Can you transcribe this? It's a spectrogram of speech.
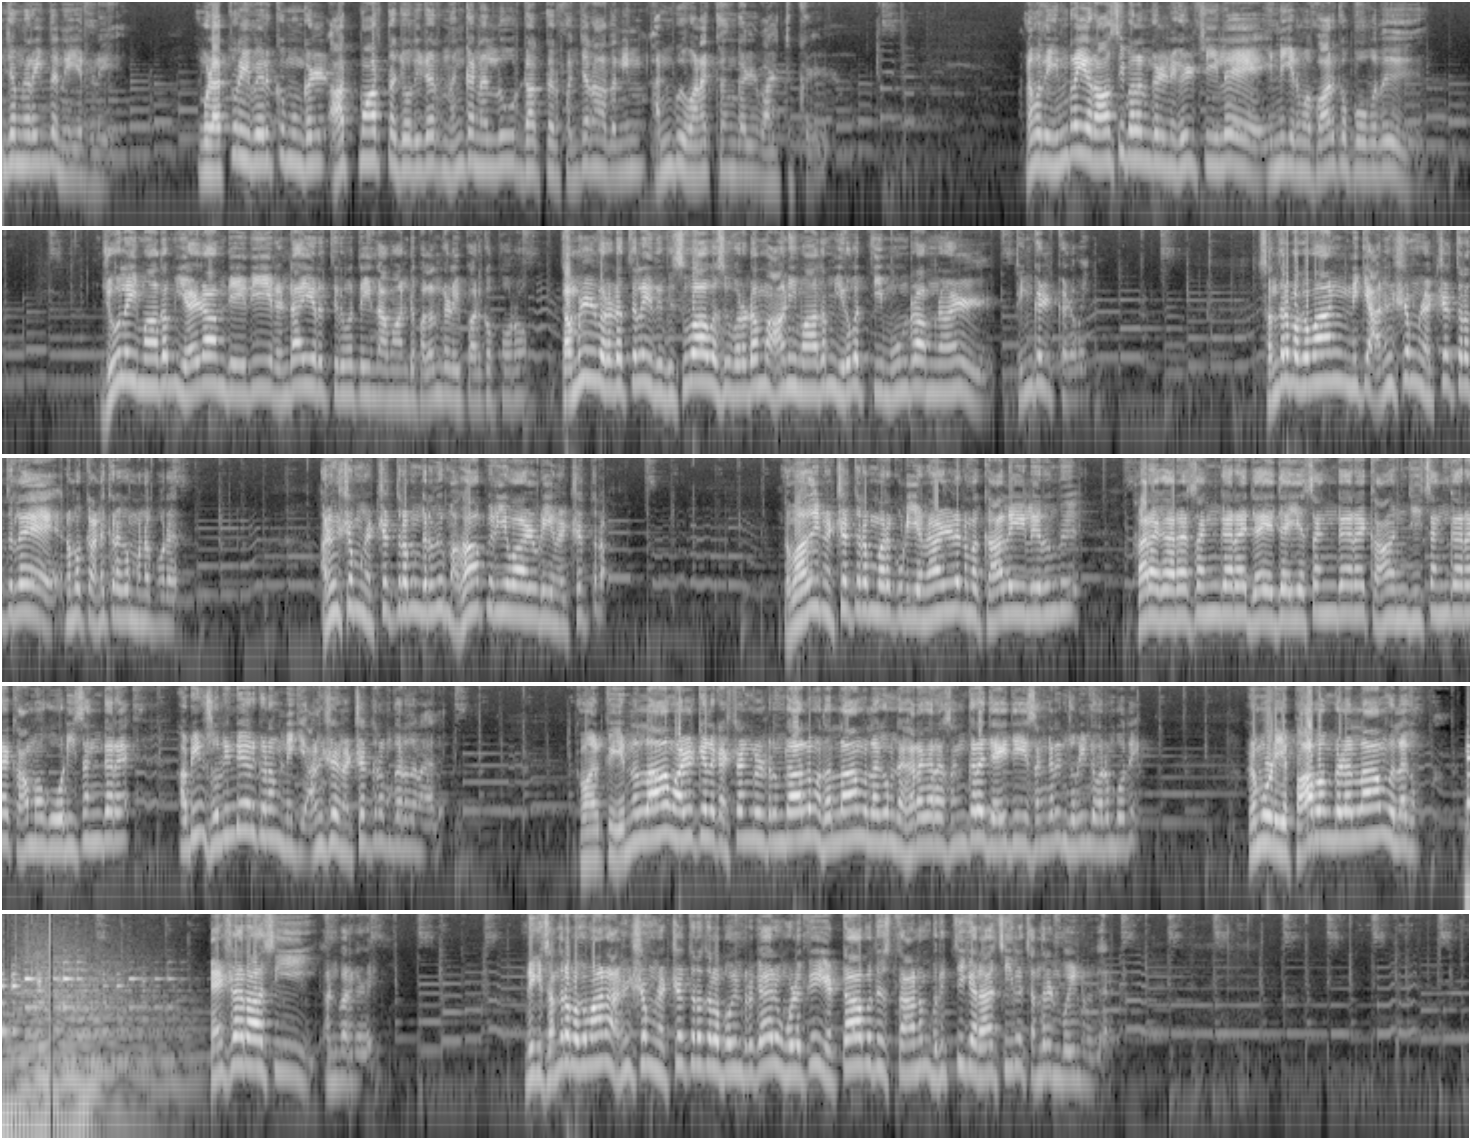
நெஞ்சம் நிறைந்த நேயர்களே உங்கள் அத்துறை பேருக்கும் உங்கள் ஆத்மார்த்த ஜோதிடர் நங்கநல்லூர் டாக்டர் பஞ்சநாதனின் அன்பு வணக்கங்கள் வாழ்த்துக்கள். நமது இன்றைய ராசி பலன்கள் நிகழ்ச்சியிலே இன்னைக்கு நம்ம பார்க்க போவது ஜூலை மாதம் ஏழாம் தேதி ரெண்டாயிரத்தி இருபத்தைந்தாம் ஆண்டு பலன்களை பார்க்க போகிறோம் தமிழ் வருடத்தில் இது விசுவாவசு வருடம் ஆணி மாதம் இருபத்தி மூன்றாம் நாள் திங்கட்கிழமை. சந்திர பகவான் இன்னைக்கு அனுஷம் நட்சத்திரத்தில் நமக்கு அனுக்கிரகம் பண்ண போகிறார் அனுஷம் நட்சத்திரம்ங்கிறது மகா பெரியவாளுடைய நட்சத்திரம். இந்த மாதிரி நட்சத்திரம் வரக்கூடிய நாளில் நம்ம காலையிலிருந்து ஹரஹர சங்கர ஜெய ஜெய சங்கர காஞ்சி சங்கர காமகோடி சங்கர அப்படின்னு சொல்லிகிட்டே இருக்கணும் இன்னைக்கு அனுஷ நட்சத்திரம்ங்கிறதுனால. நமக்கு என்னெல்லாம் வாழ்க்கையில் கஷ்டங்கள் இருந்தாலும் அதெல்லாம் விலகும். இந்த ஹரஹர சங்கர ஜெய ஜெய சங்கரன்னு சொல்லிட்டு வரும்போதே நம்முடைய பாவங்களெல்லாம் விலகும். மேஷராசி அன்பர்களே இன்னைக்கு சந்திர பகவான் அனுஷம் நட்சத்திரத்தில் போயின்னு இருக்கார் உங்களுக்கு எட்டாவது ஸ்தானம் விருத்திக ராசியில் சந்திரன் போயின்னு இருக்கார்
